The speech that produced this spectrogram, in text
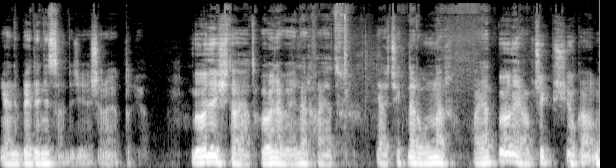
Yani bedeni sadece yaşar hayatta diyor. Böyle işte hayat. Böyle beyler hayat. Gerçekler bunlar. Hayat böyle yapacak bir şey yok abi.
